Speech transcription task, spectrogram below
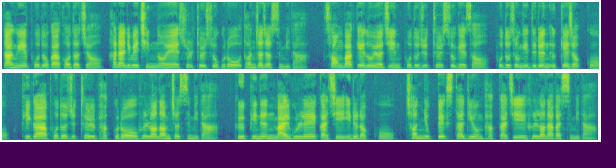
땅 위에 포도가 걷어져 하나님의 진노의 술틀 속으로 던져졌습니다. 성 밖에 놓여진 포도주 틀 속에서 포도송이들은 으깨졌고 피가 포도주 틀 밖으로 흘러 넘쳤습니다. 그 피는 말굴레에까지 이르렀고 1600 스타디움 밖까지 흘러나갔습니다.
